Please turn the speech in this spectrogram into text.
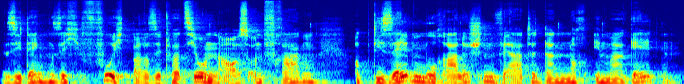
Sie denken sich furchtbare Situationen aus und fragen, ob dieselben moralischen Werte dann noch immer gelten.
